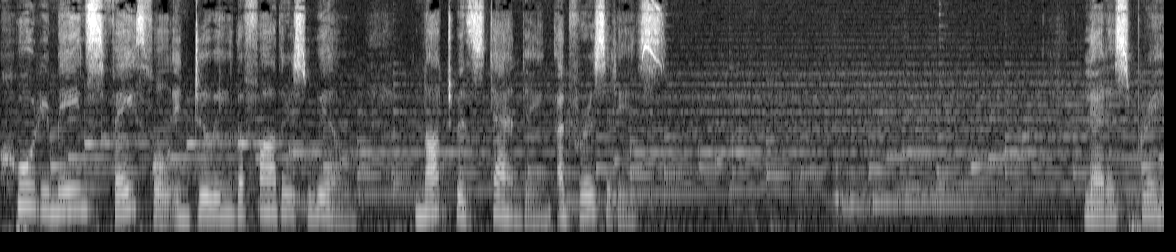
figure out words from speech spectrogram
who remains faithful in doing the Father's will, notwithstanding adversities. Let us pray.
